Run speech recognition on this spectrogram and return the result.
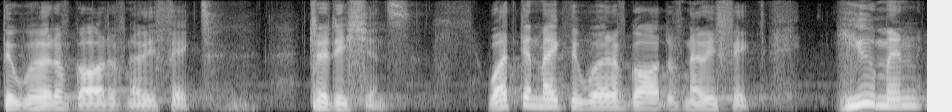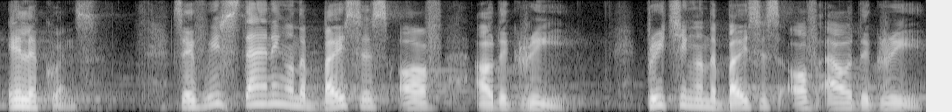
the word of God of no effect? Traditions. What can make the word of God of no effect? Human eloquence. So, if we're standing on the basis of our degree, preaching on the basis of our degree,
